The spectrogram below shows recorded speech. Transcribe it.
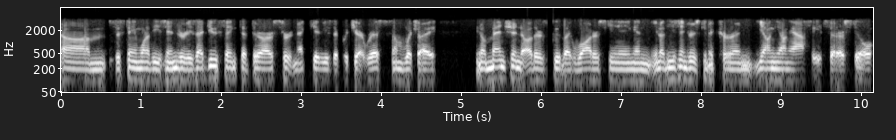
um, sustain one of these injuries. I do think that there are certain activities that put you at risk, some of which I, you know, mentioned. Others, good like water skiing, and you know, these injuries can occur in young, young athletes that are still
